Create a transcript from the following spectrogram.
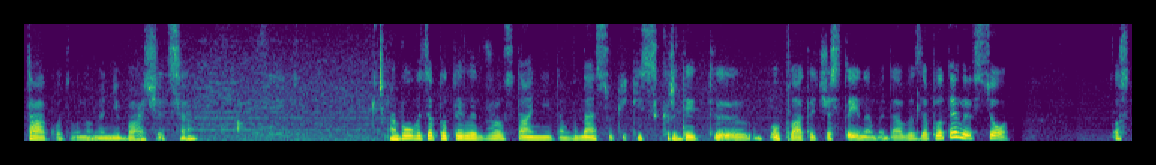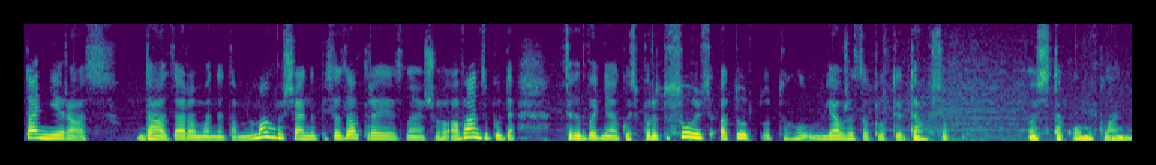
так от воно мені бачиться. Або ви заплатили вже останній там внесок, якийсь кредит е, оплати частинами. Да? Ви заплатили все. Останній раз. Да, зараз в мене там нема грошей, але післязавтра я знаю, що аванс буде. Цих два дні якось перетусуюсь, а тут, тут я вже заплатив. Да, все. Ось в такому плані.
